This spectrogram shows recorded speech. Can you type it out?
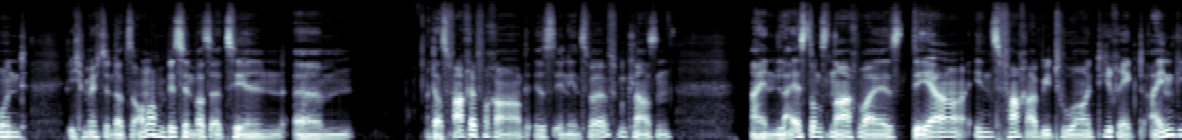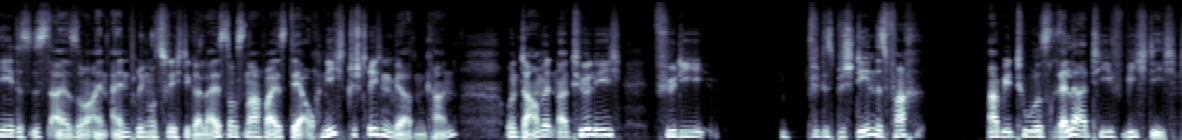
Und ich möchte dazu auch noch ein bisschen was erzählen. Ähm, das Fachreferat ist in den zwölften Klassen ein Leistungsnachweis, der ins Fachabitur direkt eingeht. Es ist also ein einbringungspflichtiger Leistungsnachweis, der auch nicht gestrichen werden kann und damit natürlich für, die, für das Bestehen des Fachabiturs relativ wichtig.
